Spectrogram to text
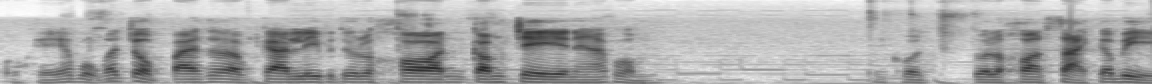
โอเคครับผมก็จบไปสำหรับการรีเป็นตัวละครกอมเจนะครับผม เป็นคนตัวละครสายกระบี่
